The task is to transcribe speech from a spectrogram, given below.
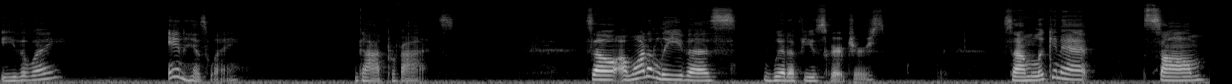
Either way, in His way, God provides. So I want to leave us with a few scriptures. So I'm looking at Psalm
